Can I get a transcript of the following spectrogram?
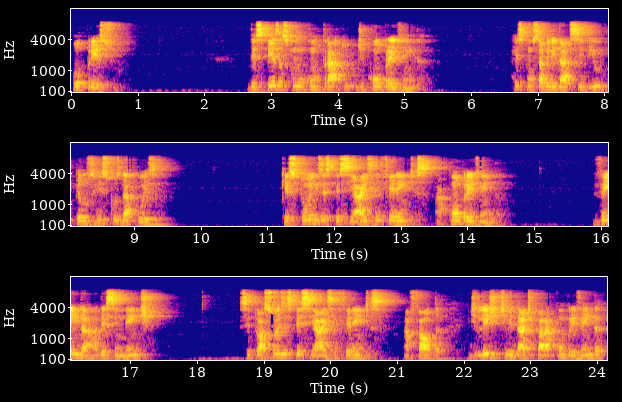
o preço. Despesas com o contrato de compra e venda. Responsabilidade civil pelos riscos da coisa questões especiais referentes à compra e venda, venda a descendente, situações especiais referentes à falta de legitimidade para a compra e venda,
